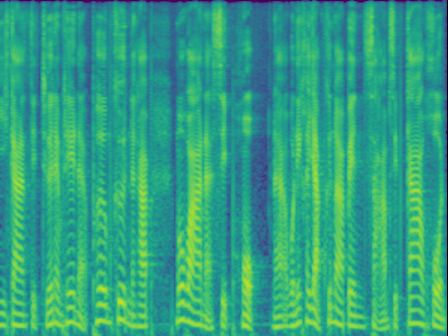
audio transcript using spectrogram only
มีการติดเชื้อในประเทศเนี่ยเพิ่มขึ้นนะครับ เมื่อวานน่ะ 16 นะ วันนี้ขยับขึ้นมาเป็น 39 คน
